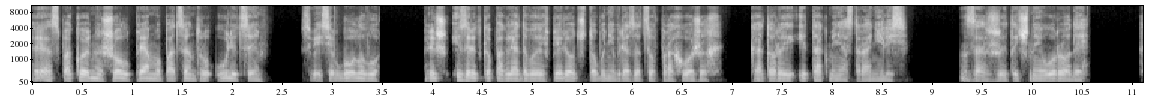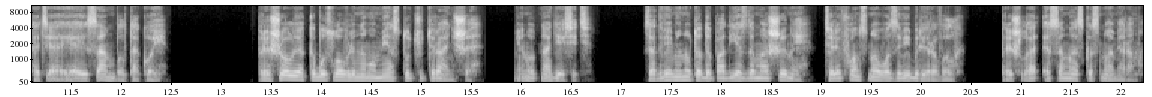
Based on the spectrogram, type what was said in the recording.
Я спокойно шел прямо по центру улицы, свесив голову лишь изредка поглядывая вперед, чтобы не врезаться в прохожих, которые и так меня сторонились. Зажиточные уроды. Хотя я и сам был такой. Пришел я к обусловленному месту чуть раньше, минут на десять. За две минуты до подъезда машины телефон снова завибрировал. Пришла смс с номером.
